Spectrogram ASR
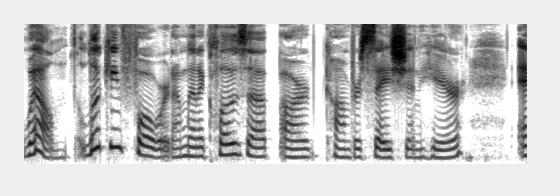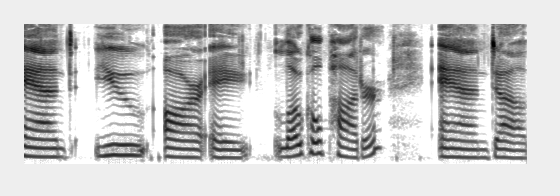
Well, looking forward, I'm going to close up our conversation here. And you are a local potter. And uh,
